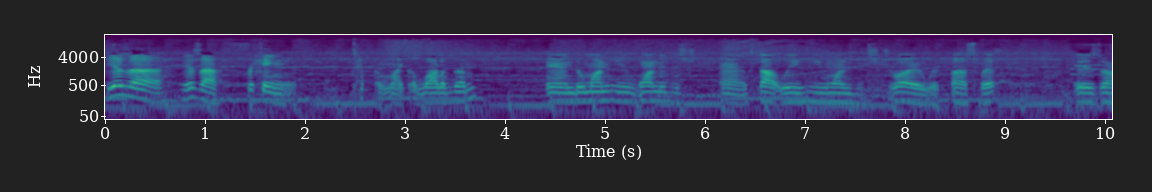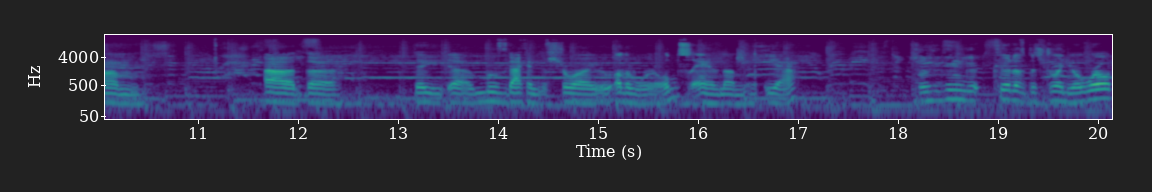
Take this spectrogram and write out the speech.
he has a he has a freaking like a lot of them, and the one he wanted to and thought we he wanted to destroy with us with is um uh the the uh, move that can destroy other worlds and um yeah. So he can, could have destroyed your world.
